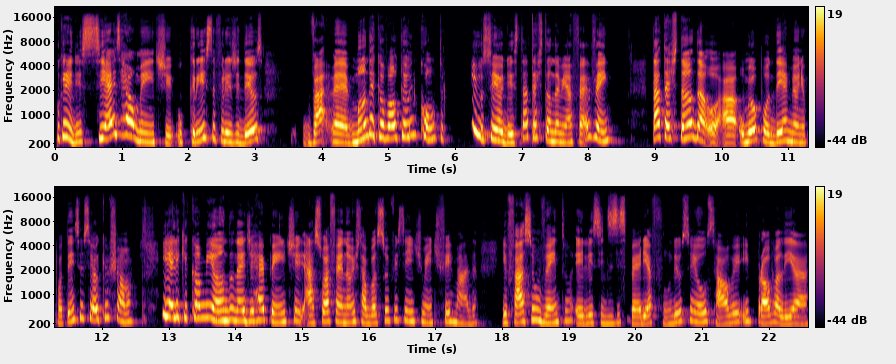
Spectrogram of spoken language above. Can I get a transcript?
Porque ele diz: se és realmente o Cristo, filho de Deus, vá, é, manda que eu vá ao teu encontro. E o Senhor disse: Está testando a minha fé? Vem. Está testando a, a, o meu poder, a minha onipotência, o Senhor que o chama. E ele que caminhando, né, de repente, a sua fé não estava suficientemente firmada. E face um vento, ele se desespera e afunda, e o Senhor o salva e prova ali a,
